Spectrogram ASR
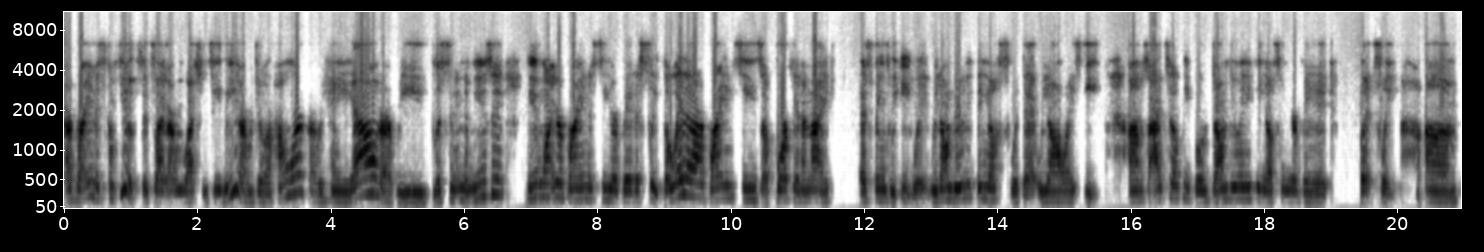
our brain is confused. It's like, are we watching TV? Are we doing homework? Are we hanging out? Are we listening to music? You want your brain to see your bed asleep. The way that our brain sees a fork and a knife as things we eat with, we don't do anything else with that. We always eat. Um, so I tell people, don't do anything else in your bed but sleep. Um,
